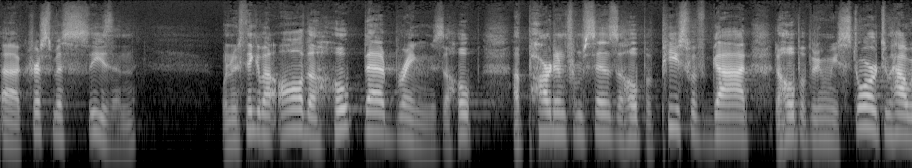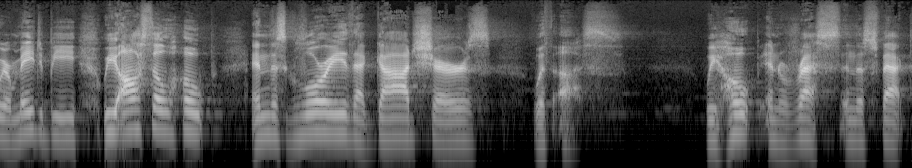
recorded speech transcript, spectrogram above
uh, Christmas season, when we think about all the hope that it brings the hope of pardon from sins, the hope of peace with God, the hope of being restored to how we were made to be, we also hope in this glory that God shares with us. We hope and rest in this fact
